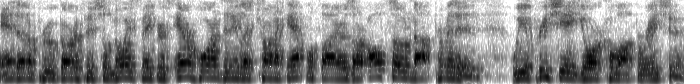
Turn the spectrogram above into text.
and unapproved artificial noisemakers, air horns, and electronic amplifiers are also not permitted. We appreciate your cooperation.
